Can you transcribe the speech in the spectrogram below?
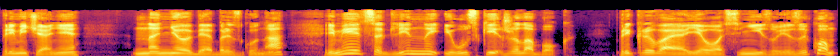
Примечание. На небе брызгуна имеется длинный и узкий желобок. Прикрывая его снизу языком,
